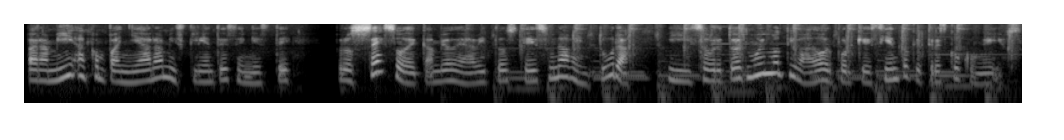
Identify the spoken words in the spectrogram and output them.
Para mí, acompañar a mis clientes en este proceso de cambio de hábitos es una aventura y sobre todo es muy motivador porque siento que crezco con ellos.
